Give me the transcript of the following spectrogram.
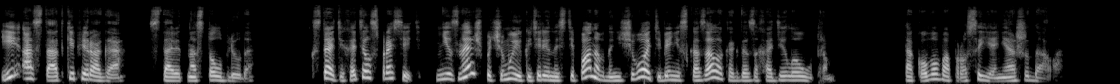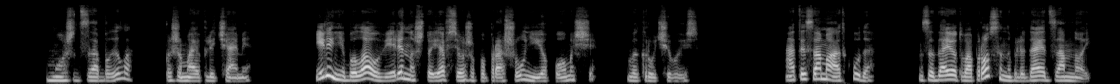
И остатки пирога ставит на стол блюдо. Кстати, хотел спросить, не знаешь, почему Екатерина Степановна ничего о тебе не сказала, когда заходила утром? Такого вопроса я не ожидала. Может, забыла? Пожимаю плечами. Или не была уверена, что я все же попрошу у нее помощи. Выкручиваюсь. А ты сама откуда? Задает вопрос и наблюдает за мной.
